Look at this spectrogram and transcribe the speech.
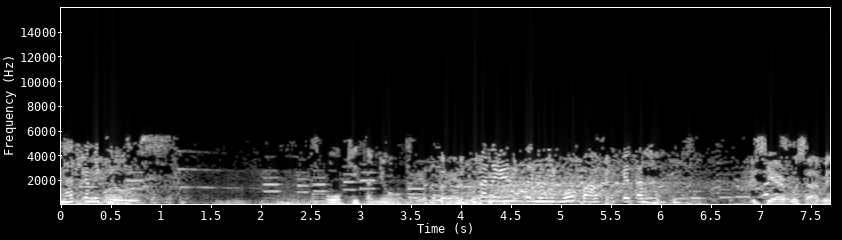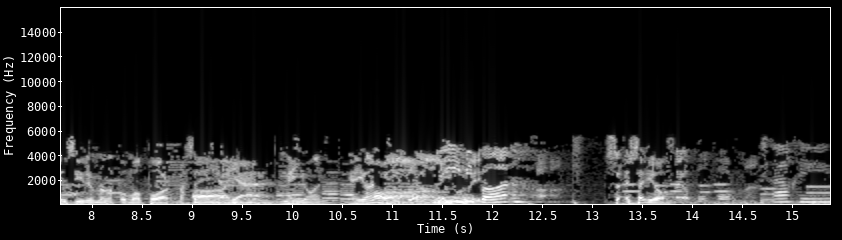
Lahat kami close. Oh, kita nyo? Ano yung tanong mo? Bakit ka na? I-share mo sa amin sino mga pumoporma sa oh, iyo. yan. Ngayon? Ngayon? Oo. Sa hindi po. Sa, sa'yo? Sa akin.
